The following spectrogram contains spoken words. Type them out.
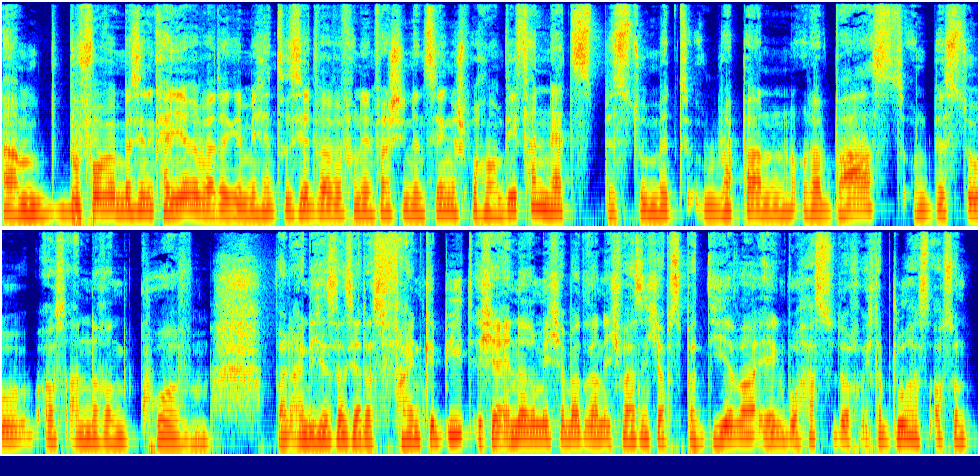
Ähm, bevor wir ein bisschen in die Karriere weitergehen, mich interessiert, weil wir von den verschiedenen Szenen gesprochen haben. Wie vernetzt bist du mit Rappern oder warst und bist du aus anderen Kurven? Weil eigentlich ist das ja das Feindgebiet. Ich erinnere mich aber dran, ich weiß nicht, ob es bei dir war. Irgendwo hast du doch, ich glaube, du hast auch so ein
